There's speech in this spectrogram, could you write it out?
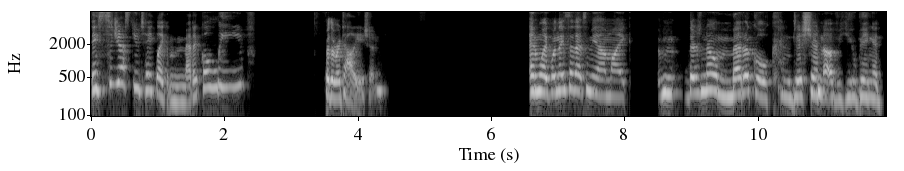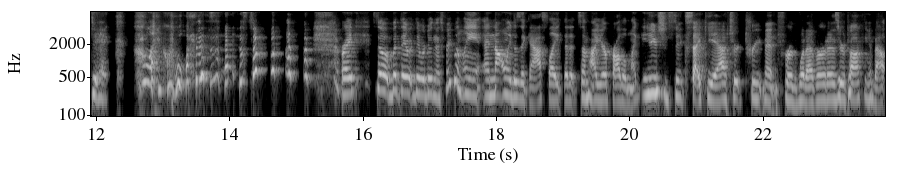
they suggest you take like medical leave for the retaliation. And like when they said that to me, I'm like, there's no medical condition of you being a dick. like, what is this? right. So, but they, they were doing this frequently. And not only does it gaslight that it's somehow your problem, like you should seek psychiatric treatment for whatever it is you're talking about,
